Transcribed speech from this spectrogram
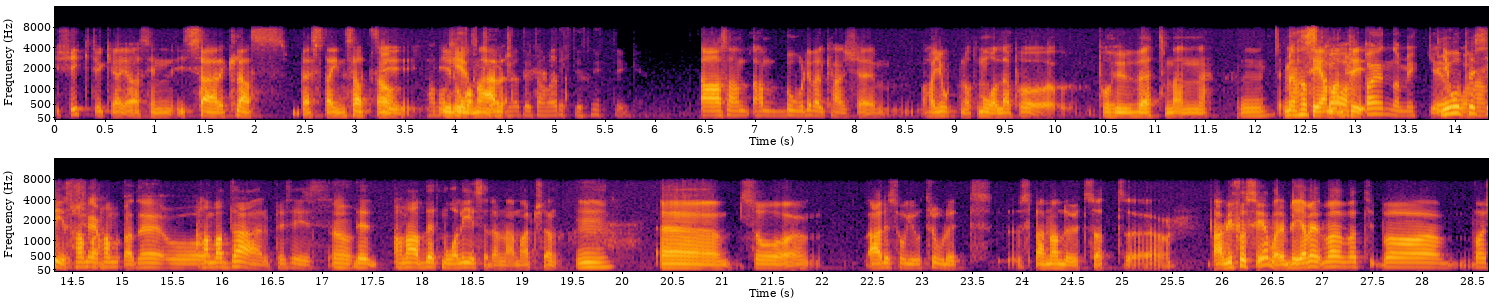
Chic tycker jag gör sin i särklass bästa insats ja, i, i Roma. Han var, han var riktigt nyttig. Ja, alltså han, han, borde väl kanske ha gjort något mål där på, på huvudet, men Mm. Men han skapade till... ändå mycket. Jo, precis. Han, kämpade och... han var där, precis. Ja. Det, han hade ett mål i sig den här matchen. Mm. Uh, så ja, det såg ju otroligt spännande ut. Så att, uh, ja, vi får se vad det blir. Vet, vad, vad, vad, vad,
